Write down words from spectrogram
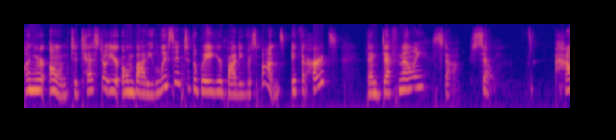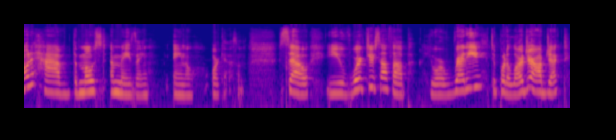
on your own to test out your own body. Listen to the way your body responds. If it hurts, then definitely stop. So, how to have the most amazing anal orgasm. So, you've worked yourself up, you're ready to put a larger object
